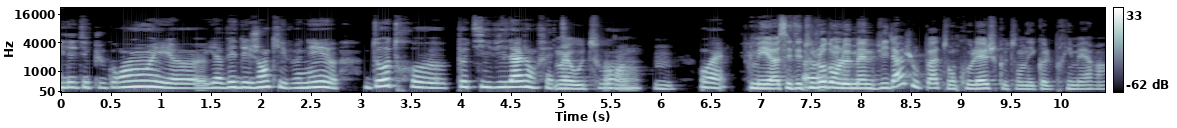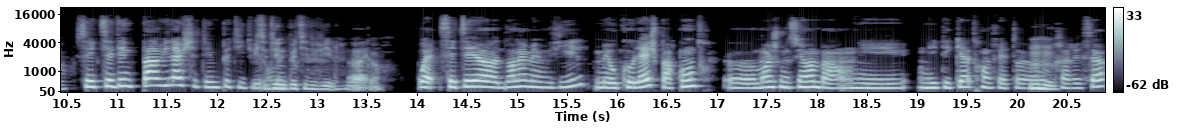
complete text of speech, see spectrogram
il était plus grand et euh, il y avait des gens qui venaient euh, d'autres euh, petits villages en fait. Ouais, autour. Hein. Mhm. Ouais. Mais c'était toujours dans le même village ou pas, ton collège que ton école primaire hein? C'était pas un village, c'était une petite ville. C'était fait. une petite ville, d'accord. Ouais, c'était euh, dans la même ville, mais au collège, par contre, euh, moi je me souviens, bah on est, on était quatre en fait, euh, Mhm. frères et sœurs,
